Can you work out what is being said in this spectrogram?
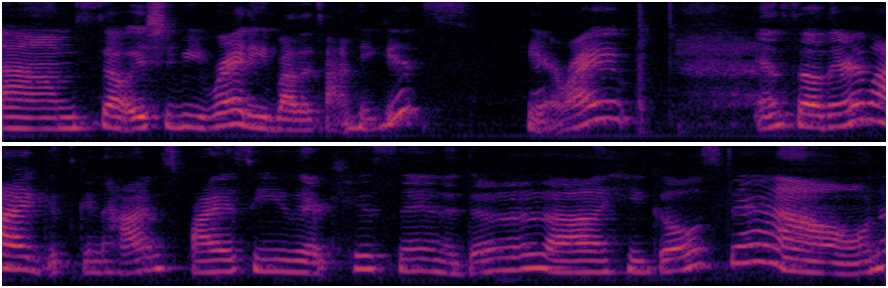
um, so it should be ready by the time he gets here, right? And so they're like, it's getting hot and spicy. They're kissing and da da da. He goes down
